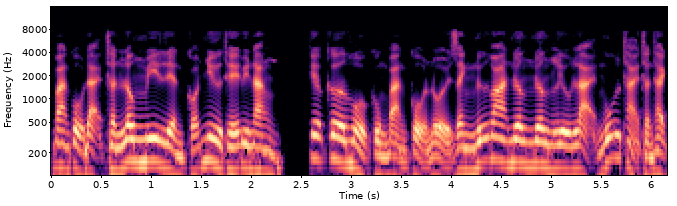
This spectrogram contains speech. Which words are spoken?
Bàn cổ đại thần lông mi liền có như thế uy năng, kia cơ hồ cùng bản cổ nổi danh nữ hoa nương nương lưu lại ngũ thải thần thạch,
